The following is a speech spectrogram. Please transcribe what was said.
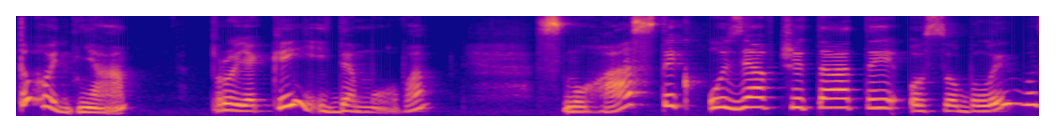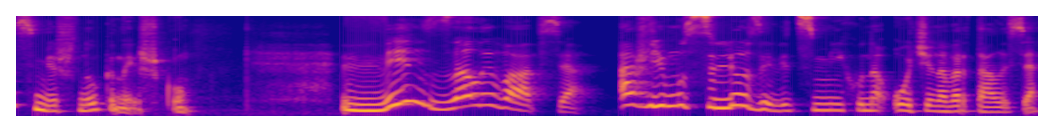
Того дня, про який йде мова, смугастик узяв читати особливо смішну книжку. Він заливався, аж йому сльози від сміху на очі наверталися.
